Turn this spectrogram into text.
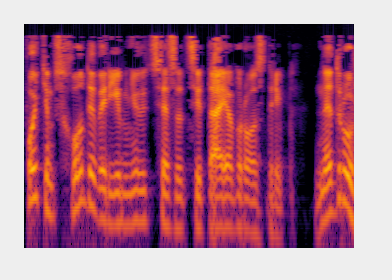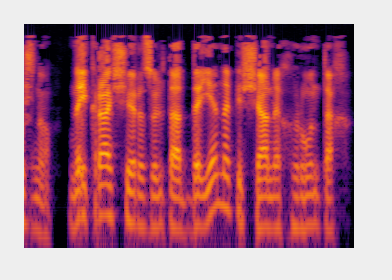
потім сходи вирівнюються, зацвітає в роздріб. Недружно, найкращий результат дає на піщаних ґрунтах.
